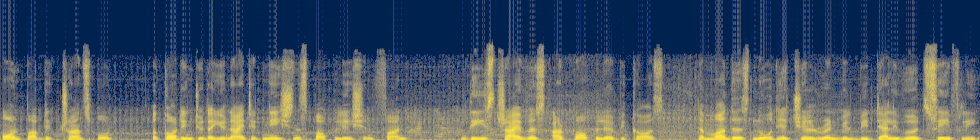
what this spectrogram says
on public transport, according to the United Nations Population Fund, these drivers are popular because the mothers know their children will be delivered safely.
